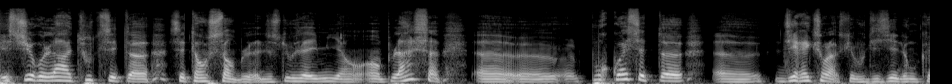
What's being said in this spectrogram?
Et sur là, tout cet, cet ensemble de ce que vous avez mis en, place, pourquoi cette direction-là? Parce que vous disiez donc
